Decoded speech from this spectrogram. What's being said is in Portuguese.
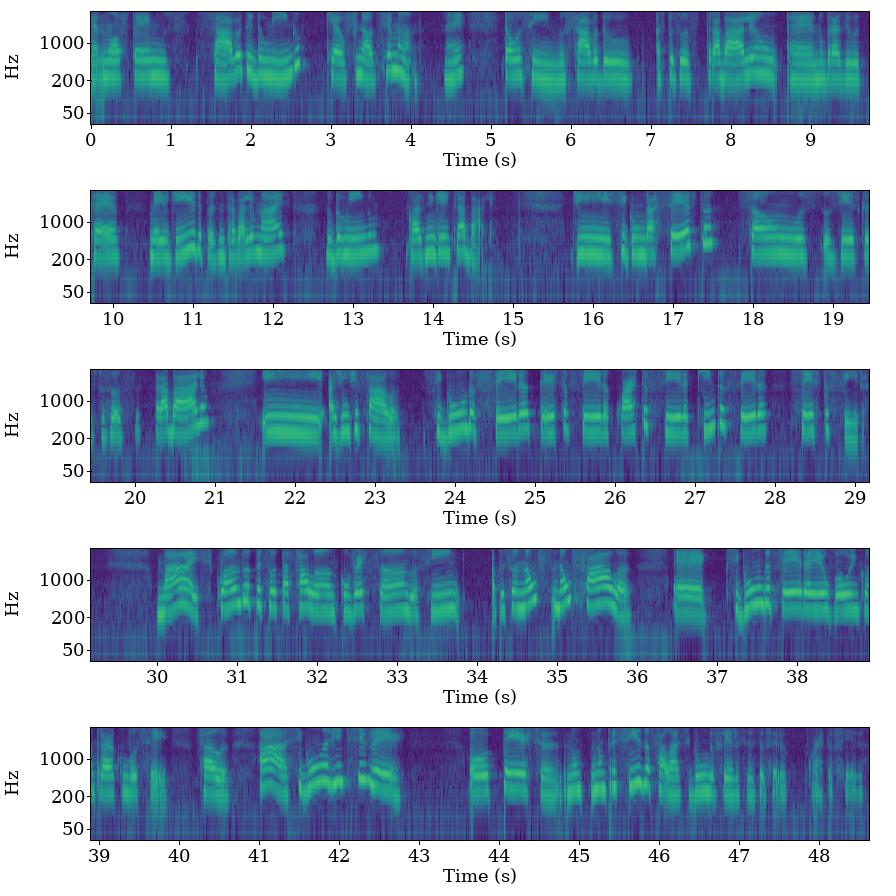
É, nós temos sábado e domingo, que é o final de semana, né? Então, assim, no sábado as pessoas trabalham é, no Brasil até meio-dia, depois não trabalham mais. No domingo, quase ninguém trabalha. De segunda a sexta são os, os dias que as pessoas trabalham e a gente fala segunda-feira, terça-feira, quarta-feira, quinta-feira, sexta-feira. Mas quando a pessoa está falando, conversando, assim, a pessoa não, não fala é, segunda-feira eu vou encontrar com você. Fala, ah, segunda a gente se vê. Ou terça, não, não precisa falar segunda-feira, sexta-feira, quarta-feira.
